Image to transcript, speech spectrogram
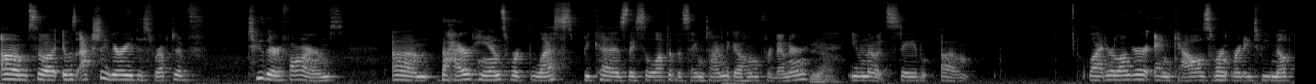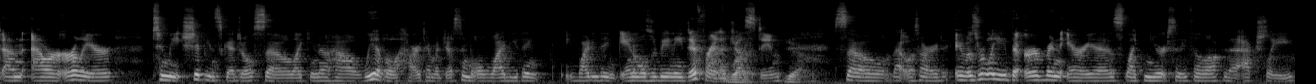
Um, so it was actually very disruptive to their farms. Um, the hired hands worked less because they still left at the same time to go home for dinner, Yeah. even though it stayed um, lighter longer. And cows weren't ready to be milked an hour earlier to meet shipping schedule. So, like you know how we have a hard time adjusting. Well, why do you think why do you think animals would be any different adjusting? Right. Yeah. So that was hard. It was really the urban areas like New York City, Philadelphia that actually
